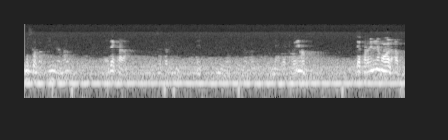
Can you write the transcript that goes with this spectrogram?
مصطفى إنما ذكر. ذكر ذكر إن ذكر إنما والعطف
